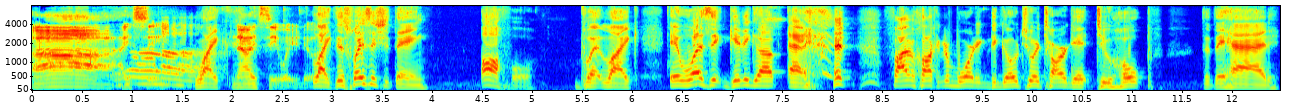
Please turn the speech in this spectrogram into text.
Ah, I see. Like Now I see what you're doing. like this PlayStation thing, awful. But like it wasn't getting up at five o'clock in the morning to go to a Target to hope that they had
